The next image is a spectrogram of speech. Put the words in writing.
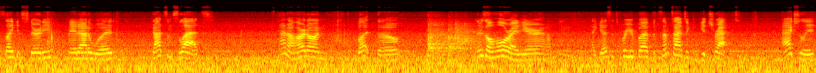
It's like it's sturdy, made out of wood. Got some slats. It's kind of hard on the butt though. There's a hole right here. I, mean, I guess it's for your butt, but sometimes it can get trapped. Actually,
